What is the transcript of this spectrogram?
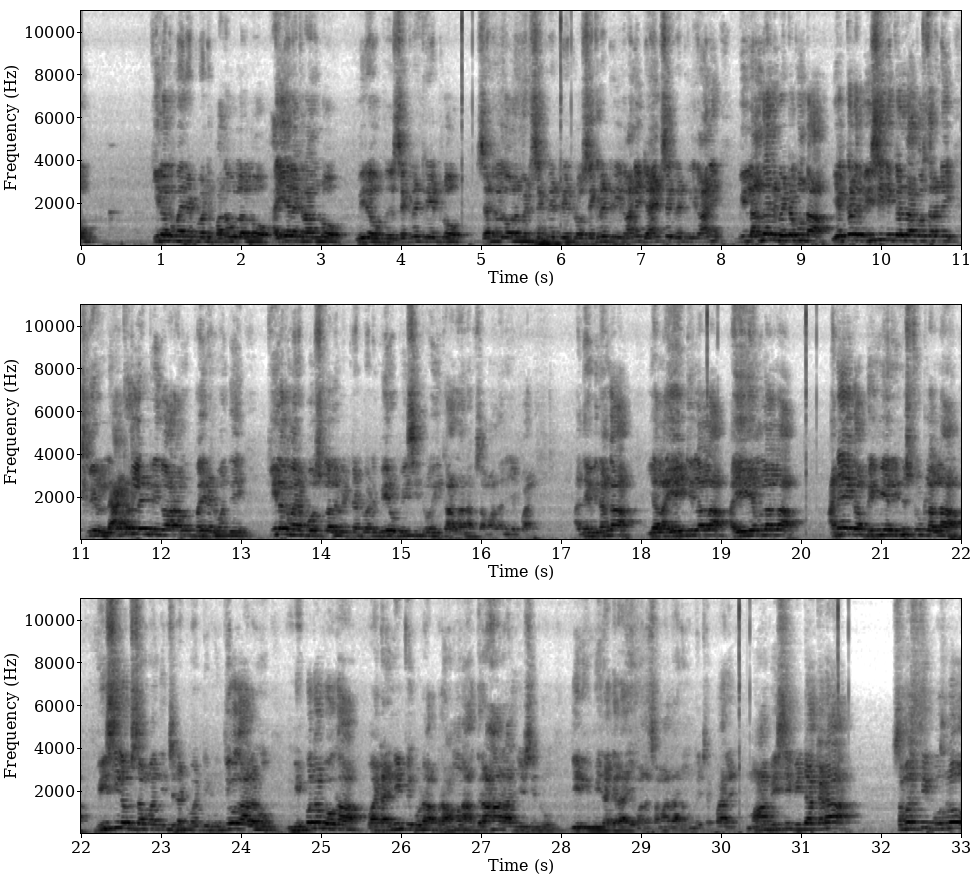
కీలకమైనటువంటి పదవులలో హయ్యర్ ఎకరాల్లో మీరు సెక్రటరియట్లో సెంట్రల్ గవర్నమెంట్ సెక్రటరియట్లో సెక్రటరీ కానీ జాయింట్ సెక్రటరీ కానీ వీళ్ళందరినీ పెట్టకుండా ఎక్కడ బీసీలు ఇక్కడ దాకా వస్తారని మీరు లాటరల్ ఎంట్రీ ద్వారా ముప్పై రెండు మంది కీలకమైన పోస్టులలో పెట్టినటువంటి మీరు బీసీ ద్రోహి కాదా నాకు సమాధానం చెప్పాలి. అదేవిధంగా ఇవాళ ఐఐటీలల్లా ఐఐఎంలల్లా అనేక ప్రీమియర్ ఇన్స్టిట్యూట్లల్లా బీసీలకు సంబంధించినటువంటి ఉద్యోగాలను నింపకపోగా వాటన్నిటిని కూడా బ్రాహ్మణ అగ్రహారాలు చేసిండ్రు. దీనికి మీ దగ్గర ఏమైనా సమాధానం ఉంటే చెప్పాలి. మా బీసీ బిడ్డ అక్కడ సమస్తీపూర్లో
